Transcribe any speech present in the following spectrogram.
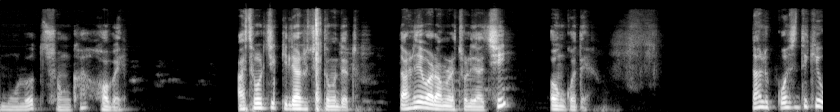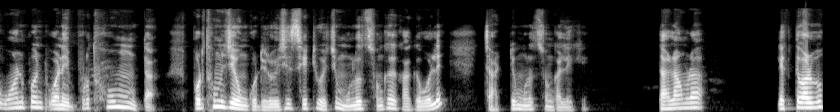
মূলত সংখ্যা হবে। আশা করছি ক্লিয়ার হচ্ছে তোমাদের। তাহলে এবার আমরা চলে যাচ্ছি অঙ্কতে। তাহলে কোষ দেখি ওয়ান পয়েন্ট ওয়ানে প্রথমটা, প্রথম যে অঙ্কটি রয়েছে সেটি হচ্ছে মূলত সংখ্যা কাকে বলে? চারটে মূলত সংখ্যা লিখে। তাহলে আমরা লিখতে পারব?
